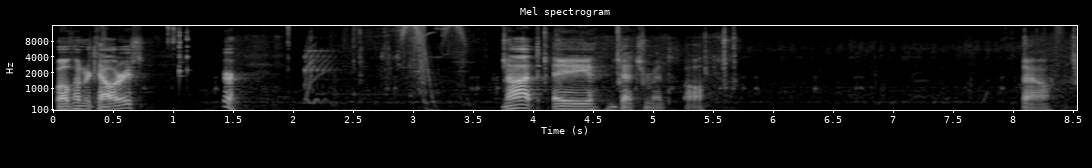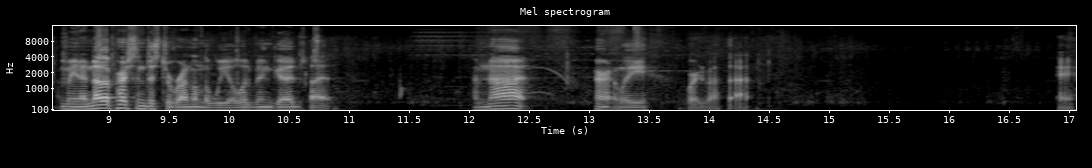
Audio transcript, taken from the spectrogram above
1200 calories? Sure. Not a detriment at all. So, I mean, another person just to run on the wheel would have been good, but I'm not currently worried about that. Okay.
